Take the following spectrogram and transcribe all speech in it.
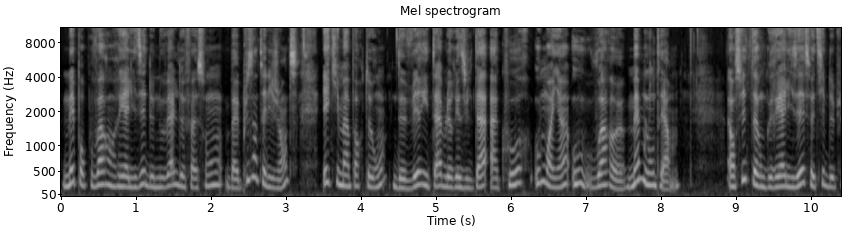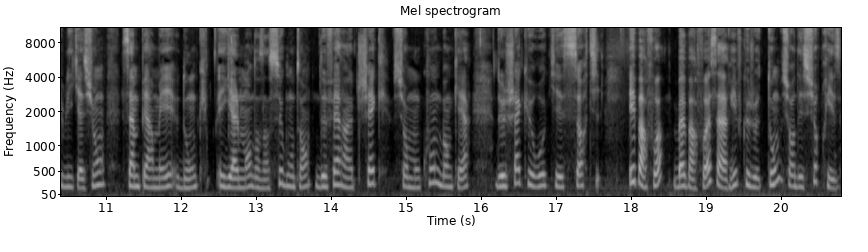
mais pour pouvoir en réaliser de nouvelles de façon bah, plus intelligente et qui m'apporteront de véritables résultats à court ou moyen ou voire euh, même long terme. Ensuite, donc, réaliser ce type de publication, ça me permet donc également, dans un second temps, de faire un check sur mon compte bancaire de chaque euro qui est sorti. Et parfois, bah parfois, ça arrive que je tombe sur des surprises.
